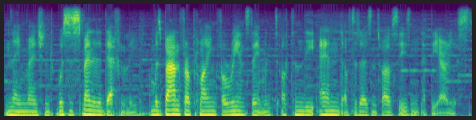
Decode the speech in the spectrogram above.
name mentioned, was suspended indefinitely and was banned for applying for reinstatement until the end of 2012 season at the earliest.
